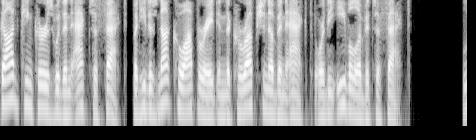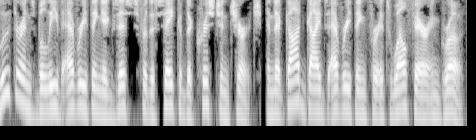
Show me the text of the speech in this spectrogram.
God concurs with an act's effect, but he does not cooperate in the corruption of an act or the evil of its effect. Lutherans believe everything exists for the sake of the Christian Church, and that God guides everything for its welfare and growth.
